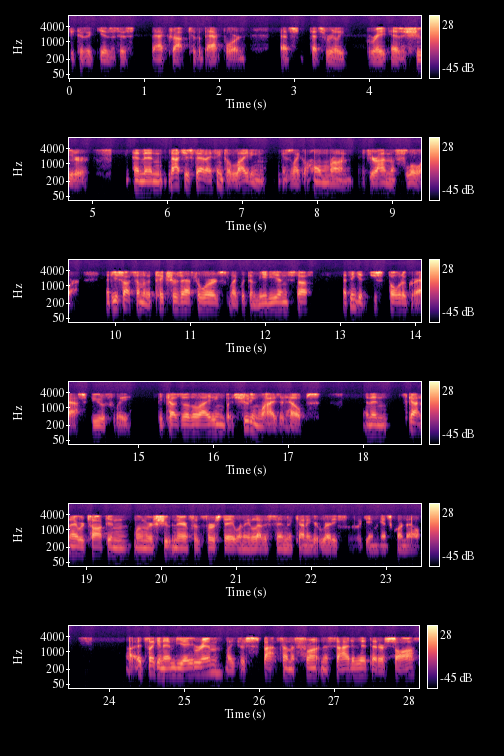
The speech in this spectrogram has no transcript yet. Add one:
because it gives this backdrop to the backboard. That's that's really great as a shooter. And then not just that, I think the lighting is like a home run if you're on the floor. If you saw some of the pictures afterwards, like with the media and stuff, I think it just photographs beautifully because of the lighting, but shooting wise, it helps. And then Scott and I were talking when we were shooting there for the first day when they let us in to kind of get ready for the game against Cornell. Uh, it's like an NBA rim. Like there's spots on the front and the side of it that are soft,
